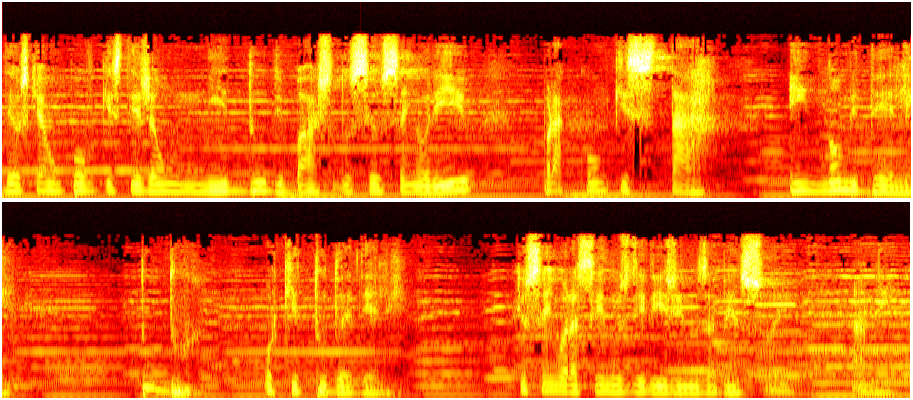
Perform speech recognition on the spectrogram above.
Deus quer um povo que esteja unido debaixo do seu senhorio, para conquistar em nome dEle tudo, porque tudo é dele. Que o Senhor assim nos dirige e nos abençoe. Amém.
